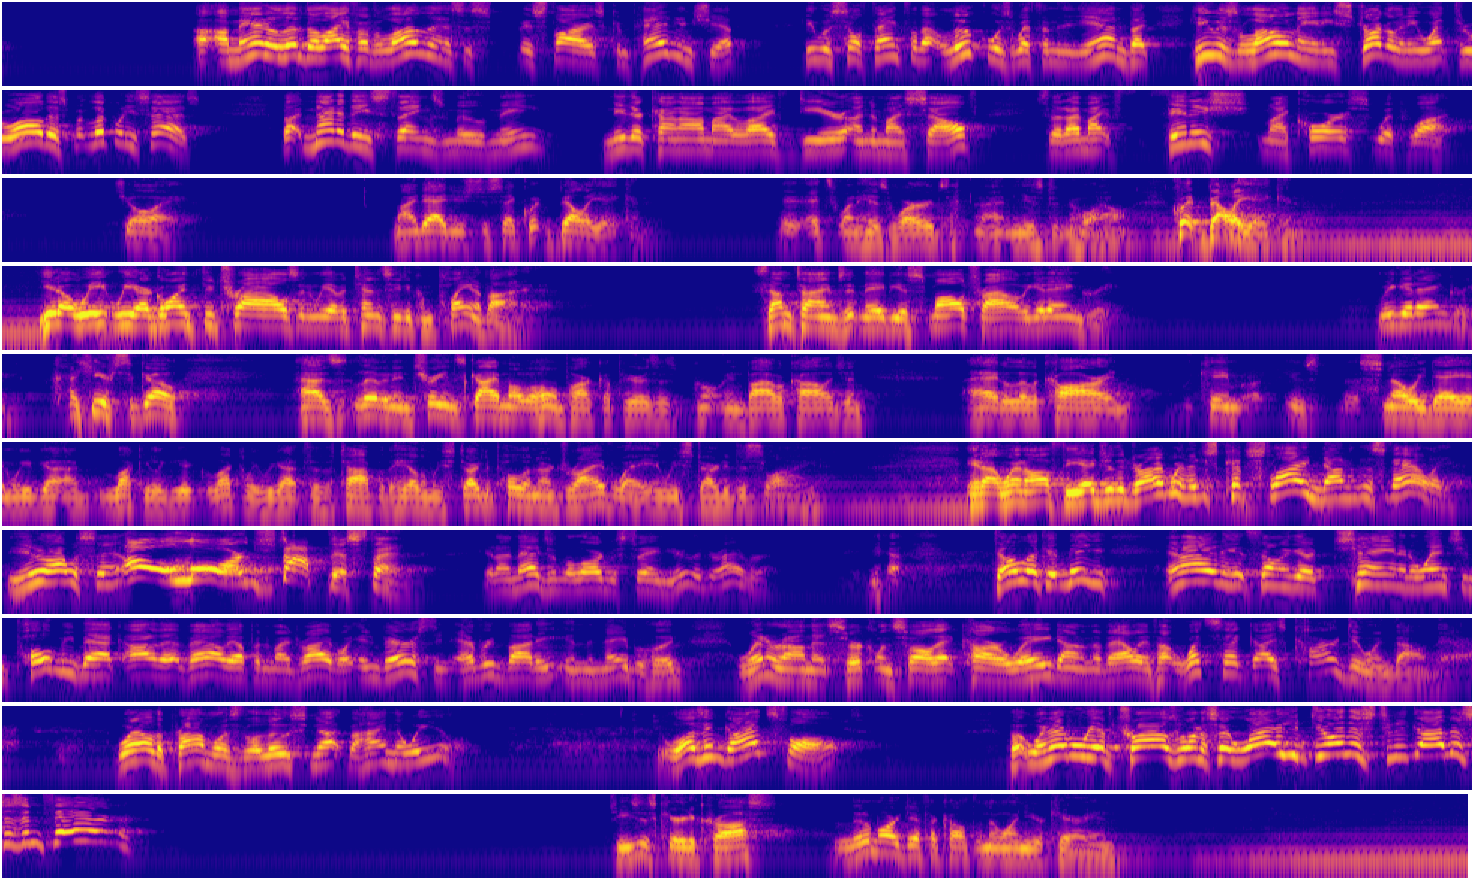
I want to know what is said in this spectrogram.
A man who lived a life of loneliness as, as far as companionship, he was so thankful that Luke was with him in the end, but he was lonely and he struggled and he went through all this. But look what he says. But none of these things move me, neither count I my life dear unto myself, so that I might finish my course with what? Joy. My dad used to say, quit belly aching. It's one of his words. And I haven't used it in a while. Quit belly aching. You know, we, we are going through trials and we have a tendency to complain about it. Sometimes it may be a small trial and we get angry. We get angry. Years ago, I was living in Tree and Sky Mobile Home Park up here in Bible college, and I had a little car, and we came. It was a snowy day, and we got luckily, luckily we got to the top of the hill, and we started to pull in our driveway, and we started to slide. And I went off the edge of the driveway, and I just kept sliding down to this valley. You know, I was saying, "Oh Lord, stop this thing!" And I imagine the Lord was saying, "You're the driver." Yeah. Don't look at me. And I had to get someone to get a chain and a winch and pull me back out of that valley up into my driveway, embarrassing everybody in the neighborhood. Went around that circle and saw that car way down in the valley and thought, what's that guy's car doing down there? Well, the problem was the loose nut behind the wheel. It wasn't God's fault. But whenever we have trials, we want to say, why are you doing this to me, God? This isn't fair. Jesus carried a cross a little more difficult than the one you're carrying.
